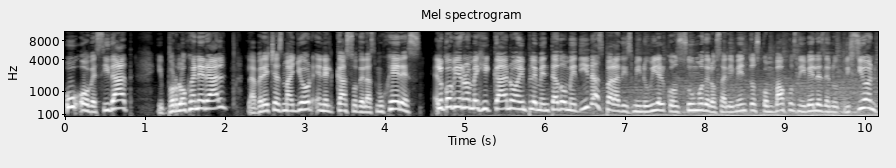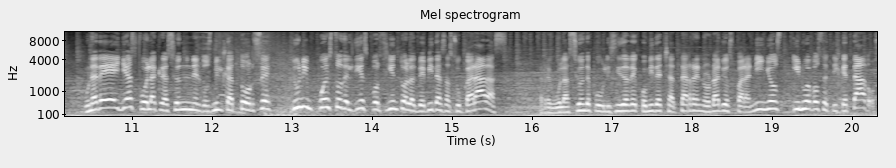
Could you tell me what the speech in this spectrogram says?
u obesidad y por lo general la brecha es mayor en el caso de las mujeres. El gobierno mexicano ha implementado medidas para disminuir el consumo de los alimentos con bajos niveles de nutrición. Una de ellas fue la creación en el 2014 de un impuesto del 10% a las bebidas azucaradas, la regulación de publicidad de comida chatarra en horarios para niños y nuevos etiquetados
